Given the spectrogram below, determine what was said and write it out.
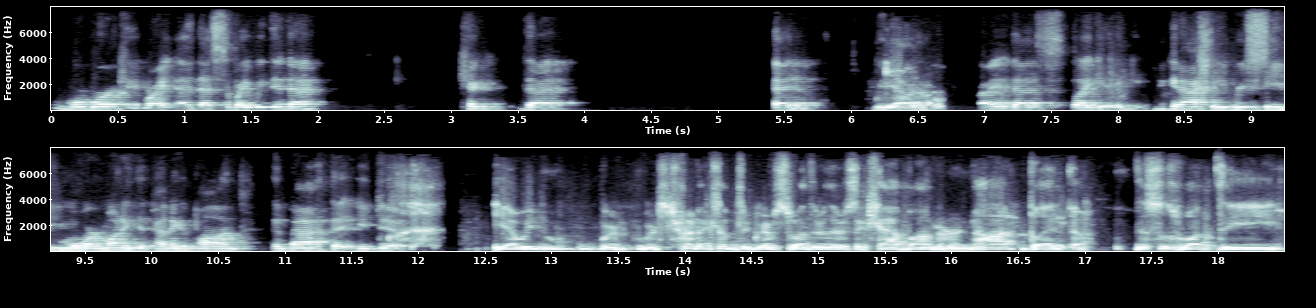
we're working, right? Uh, That's the way we did that? Kick that? Ed? we Yeah. talked about- right? That's like, you could actually receive more money depending upon the math that you do. Yeah, we, we're, we're trying to come to grips whether there's a cap on it or not, but uh, this is what the,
